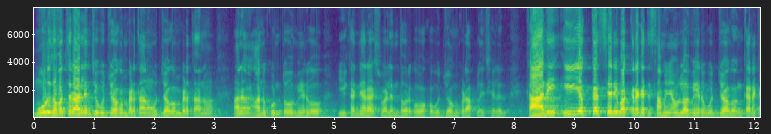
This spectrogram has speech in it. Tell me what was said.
మూడు సంవత్సరాల నుంచి ఉద్యోగం పెడతాను ఉద్యోగం పెడతాను అని అనుకుంటూ మీరు ఈ కన్యారాశి వాళ్ళు ఇంతవరకు ఒక ఉద్యోగం కూడా అప్లై చేయలేదు. కానీ ఈ యొక్క శని వక్రగతి సమయంలో మీరు ఉద్యోగం కనుక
